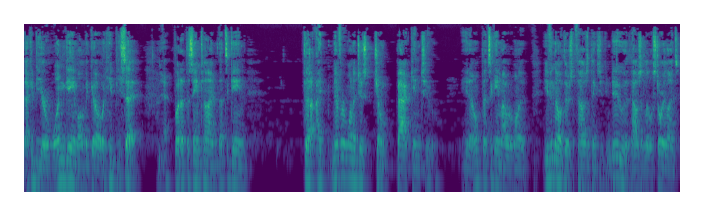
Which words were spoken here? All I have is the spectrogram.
That could be your one game on the go and you'd be set. Yeah. But at the same time, that's a game that I never want to just jump back into. You know, that's a game I would want to, even though there's a thousand things you can do, a thousand little storylines,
